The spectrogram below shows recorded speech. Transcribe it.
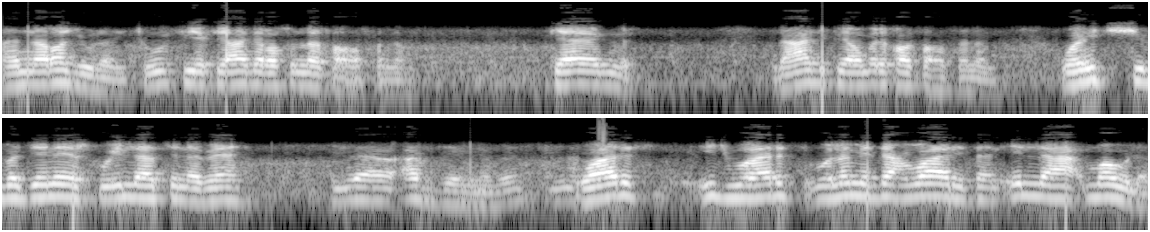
أن رجلا توفي في عهد رسول الله صلى الله عليه وسلم. كيف لعهد پیامبر خدا صلی الله علیه و سلم. و هیچ شی بدی نیش و الا تنبه الا ارض نبه. وارث هیچ وارث ولم يدع وارثا الا مولا.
